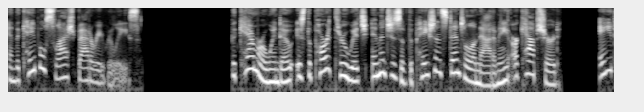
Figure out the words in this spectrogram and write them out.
and the cable slash battery release. The camera window is the part through which images of the patient's dental anatomy are captured. Eight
